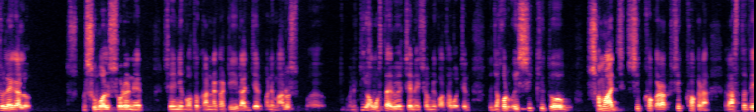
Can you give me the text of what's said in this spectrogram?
চলে গেল সুবল সোরেনের, সেই নিয়ে কত কান্নাকাটি, রাজ্যের মানে মানুষ মানে কি অবস্থায় রয়েছেন, এইসব নিয়ে কথা বলছেন। তো যখন ওই শিক্ষিত সমাজ, শিক্ষকরা শিক্ষকরা রাস্তাতে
